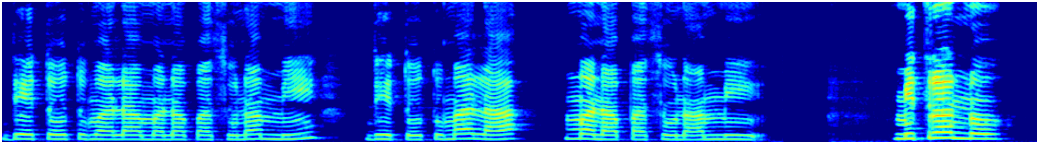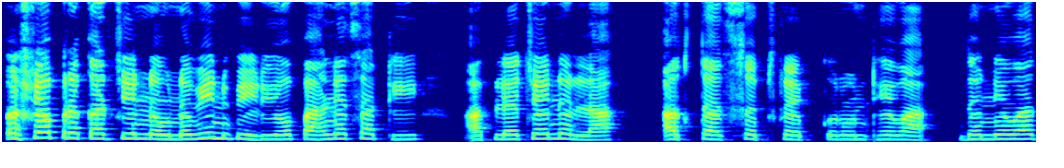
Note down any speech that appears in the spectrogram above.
देतो तुम्हाला मनापासून. आम्ही देतो तुम्हाला मनापासून. आम्ही मित्रांनो अशा प्रकारचे नवनवीन व्हिडिओ पाहण्यासाठी आपल्या चॅनलला आत्ताच सबस्क्राईब करून ठेवा. धन्यवाद.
